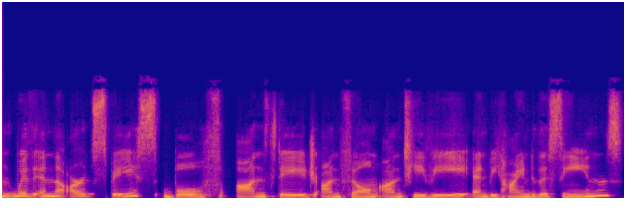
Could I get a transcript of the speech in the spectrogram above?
within the art space, both on stage, on film, on TV, and behind the scenes.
